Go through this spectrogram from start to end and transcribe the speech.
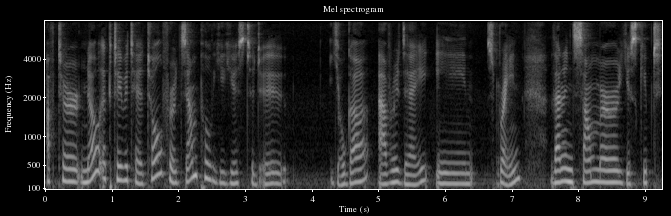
after no activity at all. For example, you used to do yoga every day in spring. Then in summer, you skipped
